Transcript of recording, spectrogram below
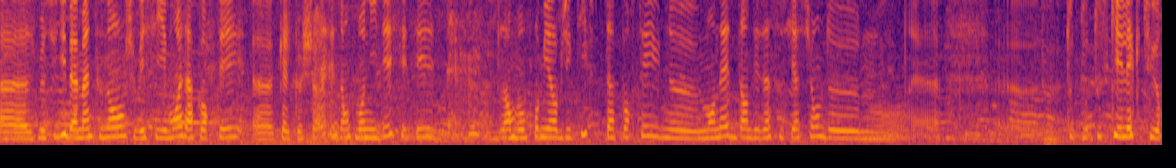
euh, je me suis dit ben maintenant je vais essayer moi d'apporter euh, quelque chose. Et donc mon idée c'était, dans mon premier objectif, d'apporter mon aide dans des associations de euh, tout, ce qui est lecture,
